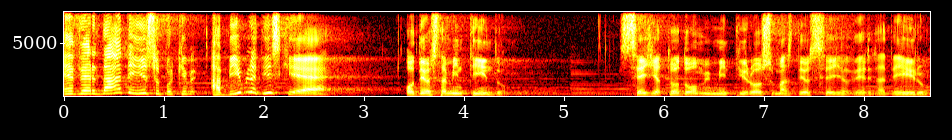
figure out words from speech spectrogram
É verdade isso, porque a Bíblia diz que é. Ou Deus está mentindo? Seja todo homem mentiroso, mas Deus seja verdadeiro.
